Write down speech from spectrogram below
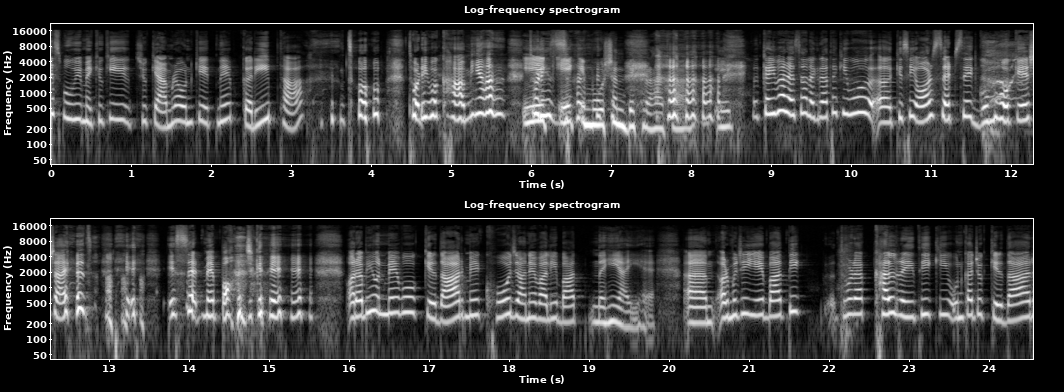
इस मूवी में क्योंकि जो कैमरा उनके इतने करीब था तो थोड़ी वो खामियाँ थोड़ी एक इमोशन दिख रहा था। एक कई बार ऐसा लग रहा था कि वो अ, किसी और सेट से गुम होके शायद इस सेट में पहुँच गए हैं। और अभी उनमें वो किरदार में खो जाने वाली बात नहीं आई है। अम, और मुझे ये बात भी थोड़ा खल रही थी कि उनका जो किरदार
